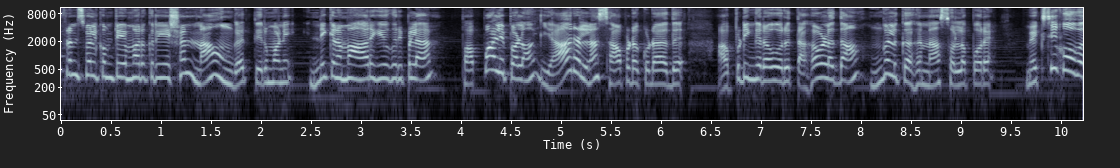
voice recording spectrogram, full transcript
Friends welcome to MR creation நான் உங்கள் திருமணி. இன்னைக்கு நம்ம ஆரோக்கிய குறிப்பில் பப்பாளி பழம் யாரெல்லாம் சாப்பிடக்கூடாது அப்படிங்கிற ஒரு தகவலை தான் உங்களுக்காக நான் சொல்ல போகிறேன் மெக்சிகோவை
